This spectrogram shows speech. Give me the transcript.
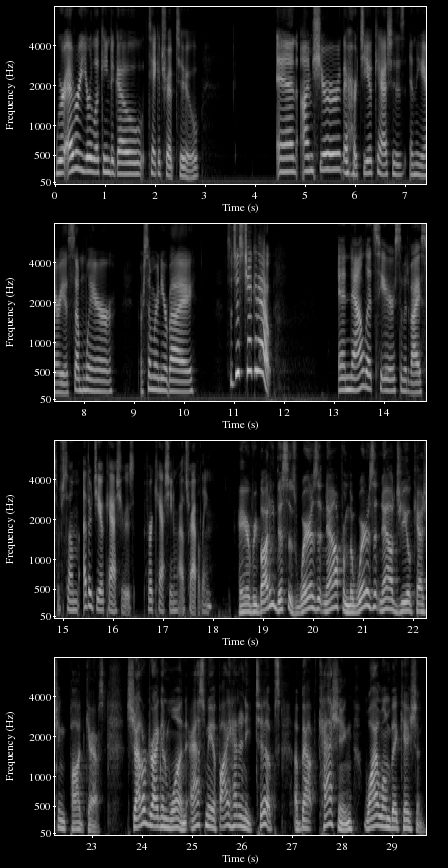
wherever you're looking to go take a trip to and I'm sure there are geocaches in the area somewhere or somewhere nearby. So just check it out. And now let's hear some advice from some other geocachers for caching while traveling. Hey, everybody, this is Where Is It Now from the Where Is It Now Geocaching Podcast. Shadow Dragon 1 asked me if I had any tips about caching while on vacation.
